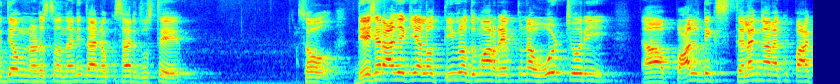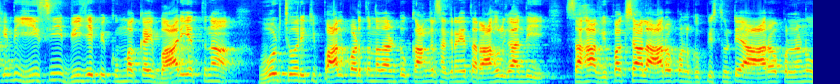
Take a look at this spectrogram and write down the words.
ఉద్యమం నడుస్తోందని. దాన్ని ఒకసారి చూస్తే సో దేశ రాజకీయాల్లో తీవ్ర దుమారం రేపుతున్న ఓట్ చోరీ పాలిటిక్స్ తెలంగాణకు పాకింది. ఈసీ బీజేపీ కుమ్మక్కై భారీ ఎత్తున ఓటు చోరీకి పాల్పడుతున్నదంటూ కాంగ్రెస్ అగ్రనేత రాహుల్ గాంధీ సహా విపక్షాల ఆరోపణలు గుప్పిస్తుంటే ఆ ఆరోపణలను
